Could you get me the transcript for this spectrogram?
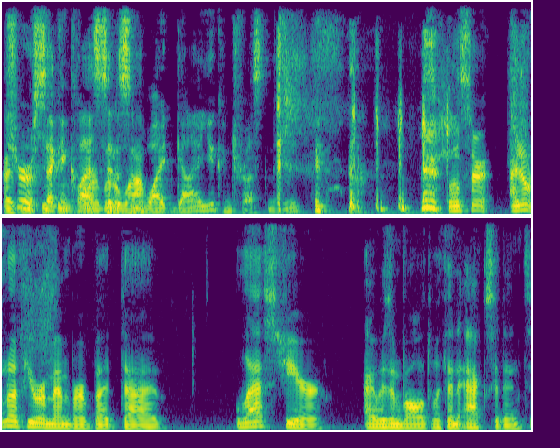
I've sure, been second class for a citizen while. white guy, you can trust me. Well, sir, I don't know if you remember, but uh, last year I was involved with an accident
